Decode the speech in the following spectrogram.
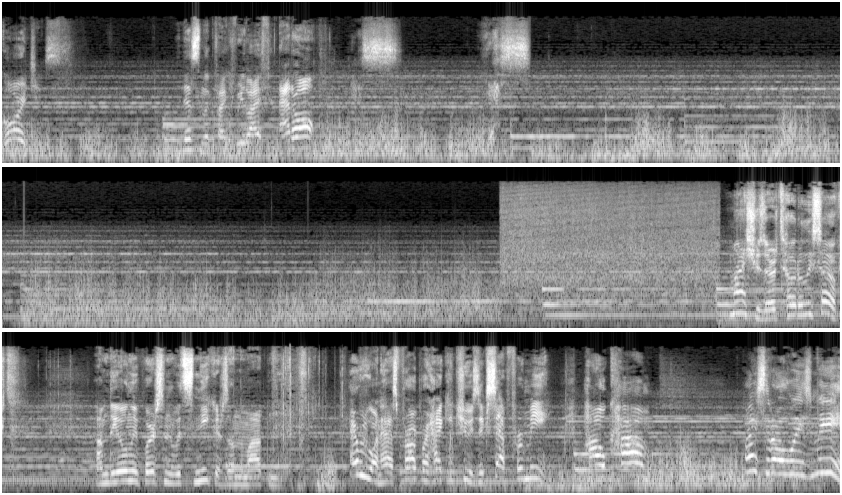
gorgeous. It doesn't look like real life at all. Yes. Yes. My shoes are totally soaked. I'm the only person with sneakers on the mountain. Everyone has proper hiking shoes except for me. How come? Why is it always me?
